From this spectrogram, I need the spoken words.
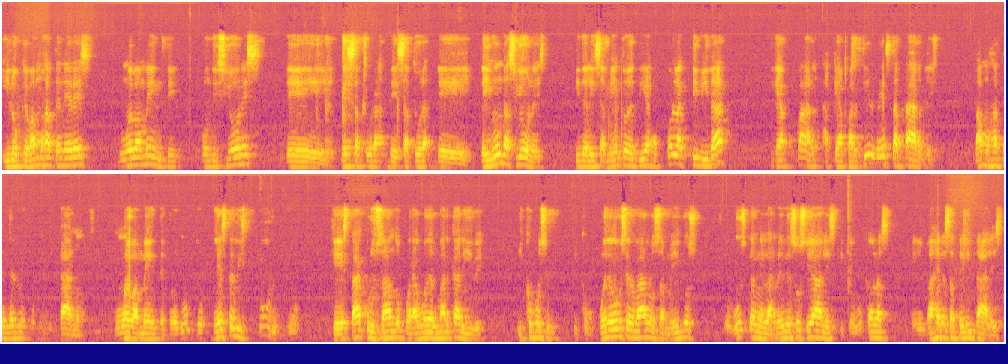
y lo que vamos a tener es nuevamente condiciones de, de, satura, de, satura, de, de, inundaciones y deslizamiento de tierra por la actividad que a, que a partir de esta tarde vamos a tener los dominicanos nuevamente, producto de este disturbio que está cruzando por agua del Mar Caribe y como, y como pueden observar los amigos que buscan en las redes sociales y que buscan las imágenes satelitales,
